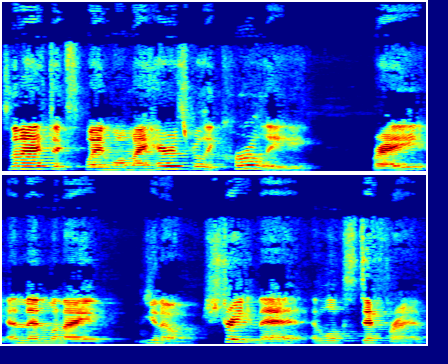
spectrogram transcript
So then I have to explain, well, my hair is really curly, right? And then when I, you know, straighten it, it looks different.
